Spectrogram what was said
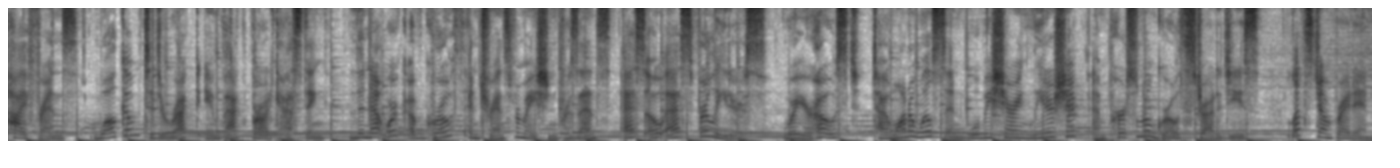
Hi, friends. Welcome to Direct Impact Broadcasting. The network of growth and transformation presents SOS for Leaders, where your host, Taiwana Wilson, will be sharing leadership and personal growth strategies. Let's jump right in.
